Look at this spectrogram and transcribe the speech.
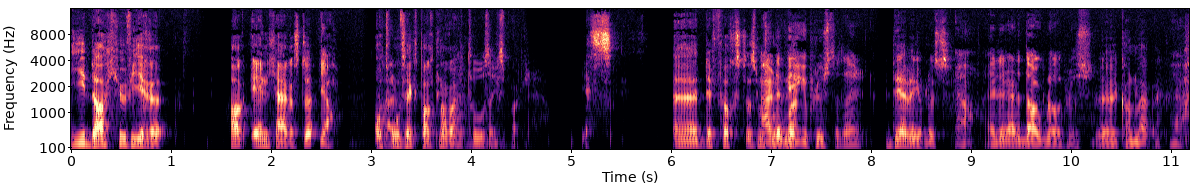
Ida, 24, har en kjæreste Ja. og to sexpartnere. Og to sexpartnere. Yes. Eh, det første som Er det VG dette her? Det er VG+. Ja. Eller er det Dagbladet? Eh, kan være. Ja.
